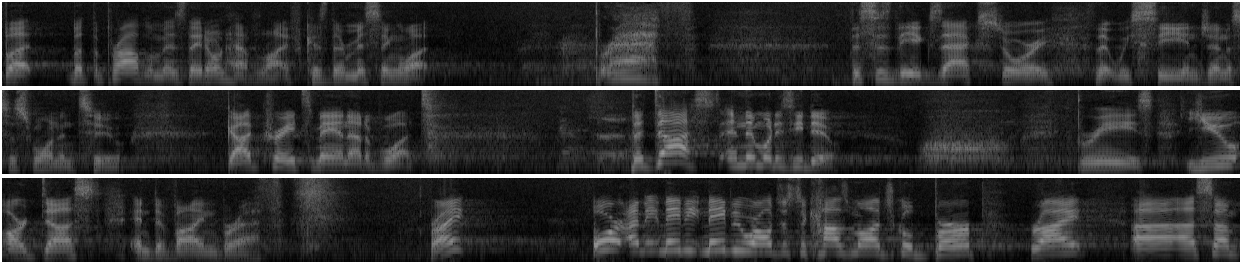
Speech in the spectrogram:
But but the problem is they don't have life because they're missing what? Breath. This is the exact story that we see in Genesis 1 and 2. God creates man out of what? The dust. And then what does he do? Breeze. You are dust and divine breath. Right? Or, I mean, maybe, maybe we're all just a cosmological burp, right? Uh, uh, some,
